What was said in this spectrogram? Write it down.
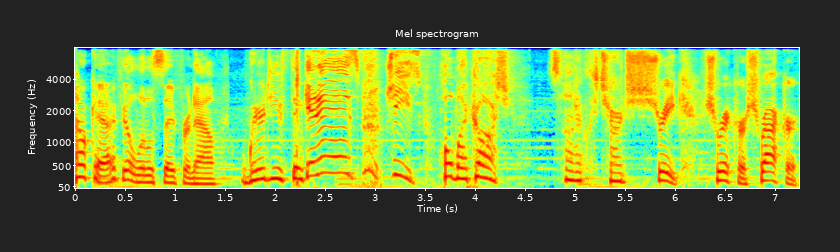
Okay, I feel a little safer now. Where do you think it is? Jeez, oh my gosh. Sonically charged shriek, shrieker, shracker,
